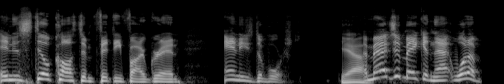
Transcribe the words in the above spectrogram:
And it still cost him 55 grand, and he's divorced. Yeah. Imagine making that. What a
